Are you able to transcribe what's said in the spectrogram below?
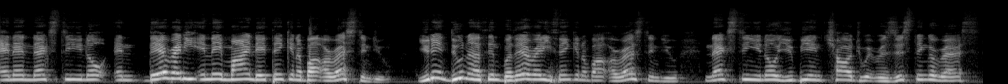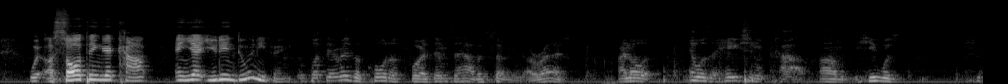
and then next thing you know, and they're already in their mind, they're thinking about arresting you. You didn't do nothing, but they're already thinking about arresting you. Next thing you know, you being charged with resisting arrest, with assaulting a cop, and yet you didn't do anything. But there is a quota for them to have a certain arrest. I know it was a Haitian cop. Um, he was he,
